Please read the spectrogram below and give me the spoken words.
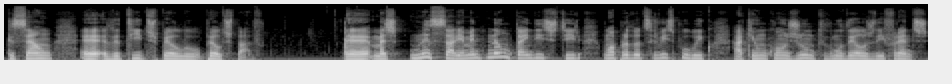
que são uh, detidos pelo, pelo Estado. Uh, mas necessariamente não tem de existir um operador de serviço público. Há aqui um conjunto de modelos diferentes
